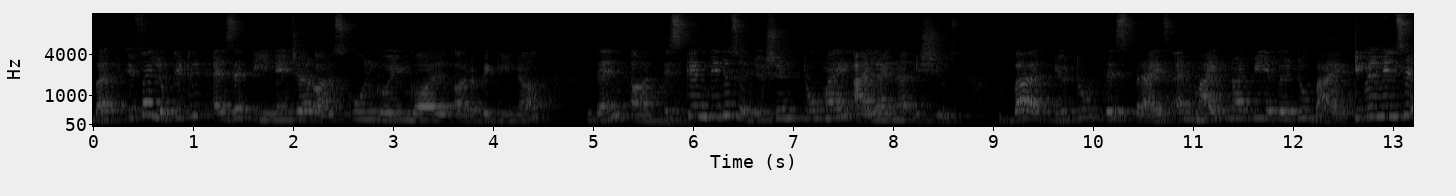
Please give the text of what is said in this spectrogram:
but if I look at it as a teenager or a school going girl or a beginner, then uh, this can be the solution to my eyeliner issues. But due to this price, I might not be able to buy it. People will say,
